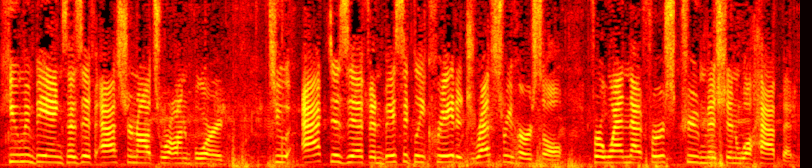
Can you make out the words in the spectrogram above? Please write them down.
human beings, as if astronauts were on board, to act as if and basically create a dress rehearsal for when that first crewed mission will happen.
